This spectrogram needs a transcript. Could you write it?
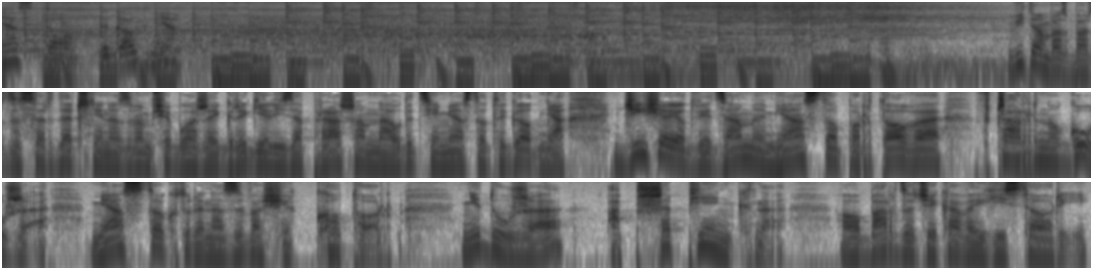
Miasto tygodnia. Witam Was bardzo serdecznie, nazywam się Błażej Grygiel i zapraszam na audycję Miasto Tygodnia. Dzisiaj odwiedzamy miasto portowe w Czarnogórze. Miasto, które nazywa się Kotor. Nieduże, a przepiękne, o bardzo ciekawej historii.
